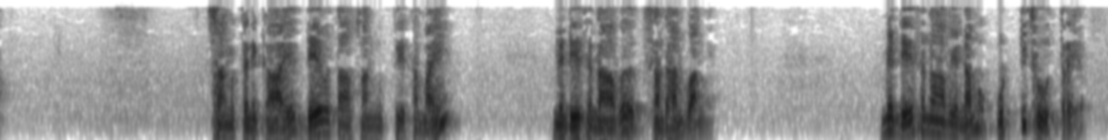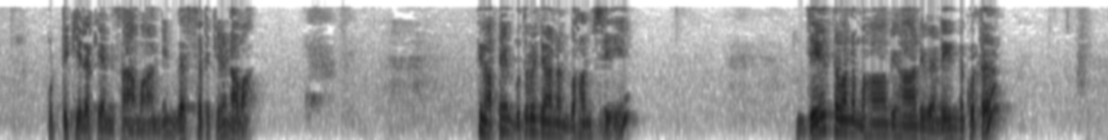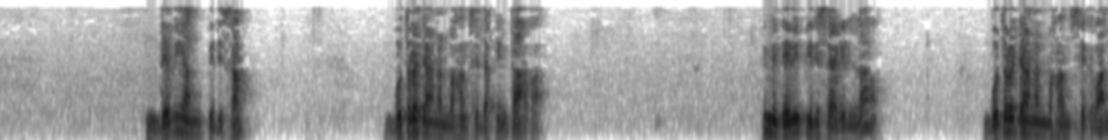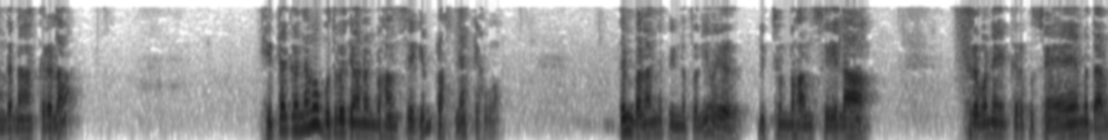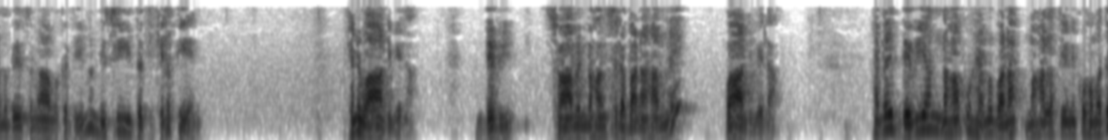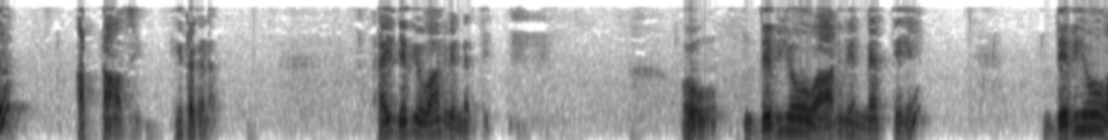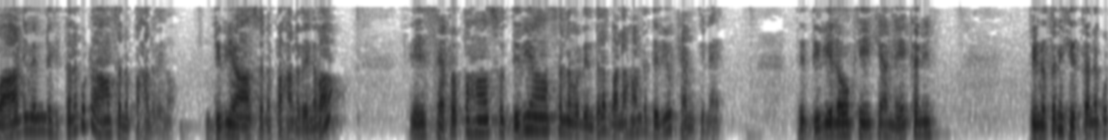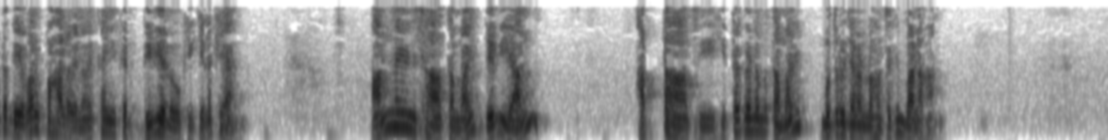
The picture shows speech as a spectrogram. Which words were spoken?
සංයුත්තනිකායේ දේවතා සංයුත්තේ තමයි මේ දේශනාව සඳහන් වන්නේ. මේ දේශනාවේ නම උට්ටි සූත්‍රය. උට්ටි කියලා කියන්නේ සාමාන්‍යයෙන් වැස්සට කියන නමක්. ඉතින් අපේ බුදුරජාණන් වහන්සේ ජේතවන මහා විහාරේ වැඩ ඉන්නකොට දෙවියන් පිරිසක් බුදුරජාණන් වහන්සේ දකින්න ආවා. ඉතින් මේ දෙවි පිරිස ඇවිල්ලා බුදුරජාණන් වහන්සේට වන්දනා කරලා හිතගෙනම බුදුරජාණන් වහන්සේගෙන් ප්‍රශ්නයක් ඇහුවා. දැන් බලන්න පින්නතොනි ඔය වික්ෂුන් වහන්සේලා ශ්‍රවණය කරපු සෑම ධර්ම දේශනාවකදීම නිසීදති කියලා තියෙනවා. කියන වාඩි වෙලා. දෙවි ස්වාමීන් වහන්සේලා බණ අහන්නේ වාඩි වෙලා. හැබැයි දෙවියන් අහපු හැම බණක් මහලා තියෙන්නේ කොහොමද? අට්ටාසි. හිතගෙන. ඇයි දෙවියෝ වාඩි වෙන්නේ නැත්තේ? ඔව් දෙවියෝ වාඩි වෙන්නේ නැත්තේ දෙවියෝ වාඩි වෙන්න හිතනකොට ආසන පහළ වෙනවා. දිව්‍ය ආසන පහළ වෙනවා. ඒ සැප පහසු දිව්‍ය ආසන වල ඉඳලා බණහන්න දෙවියෝ කැමති නැහැ. ඒ දිව්‍ය ලෝකේ කියන්නේ ඒකනේ. පින්නතනේ හිතනකොට දේවල් පහළ වෙනවා. ඒකයි ඒක දිව්‍ය ලෝකේ කියලා කියන්නේ. අන්න ඒ නිසා තමයි දෙවියන් අට්ඨාසී හිතගෙනම තමයි බුදුරජාණන් වහන්සේගෙන් බණ අහන්නේ.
